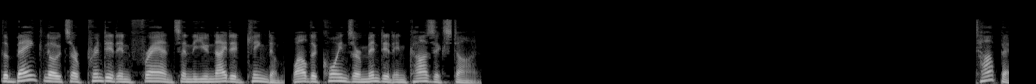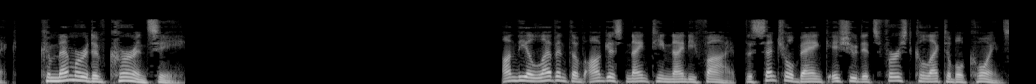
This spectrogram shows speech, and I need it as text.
The banknotes are printed in France and the United Kingdom, while the coins are minted in Kazakhstan. Topic: Commemorative currency. On the 11th of August 1995, the central bank issued its first collectible coins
